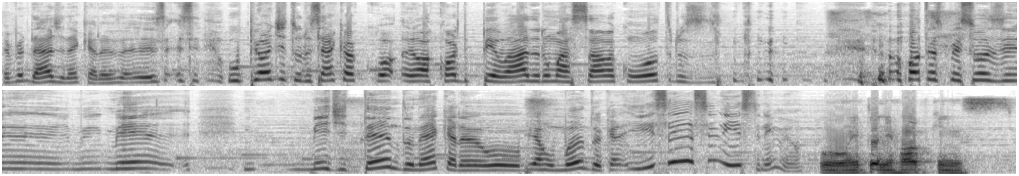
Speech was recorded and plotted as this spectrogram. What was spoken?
É verdade, né, cara? O pior de tudo, será que eu acordo pelado numa sala com outros. outras pessoas eh, me, meditando, né, cara? Ou me arrumando, cara? E isso é sinistro, hein, meu? O Anthony Hopkins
